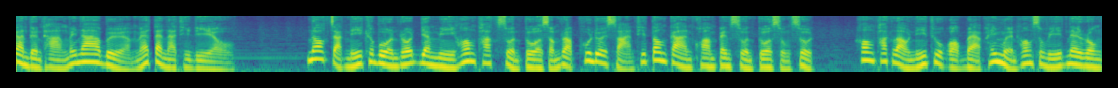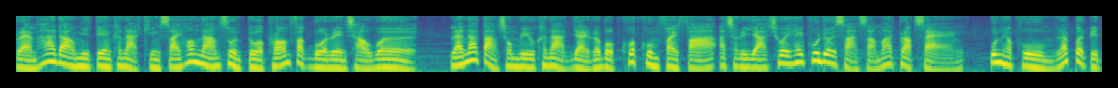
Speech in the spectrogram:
การเดินทางไม่น่าเบื่อแม้แต่นาทีเดียว นอกจากนี้ขบวนรถยังมีห้องพักส่วนตัวสำหรับผู้โดยสารที่ต้องการความเป็นส่วนตัวสูงสุด ห้องพักเหล่านี้ถูกออกแบบให้เหมือนห้องสวีทในโรงแรม 5 ดาวมีเตียงขนาดคิงไซส์ห้องน้ำส่วนตัวพร้อมฝักบัวเรนชาวเวอร์และหน้าต่างชมวิวขนาดใหญ่ระบบควบคุมไฟฟ้าอัจฉริยะช่วยให้ผู้โดยสารสามารถปรับแสง อุณหภูมิและเปิดปิด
